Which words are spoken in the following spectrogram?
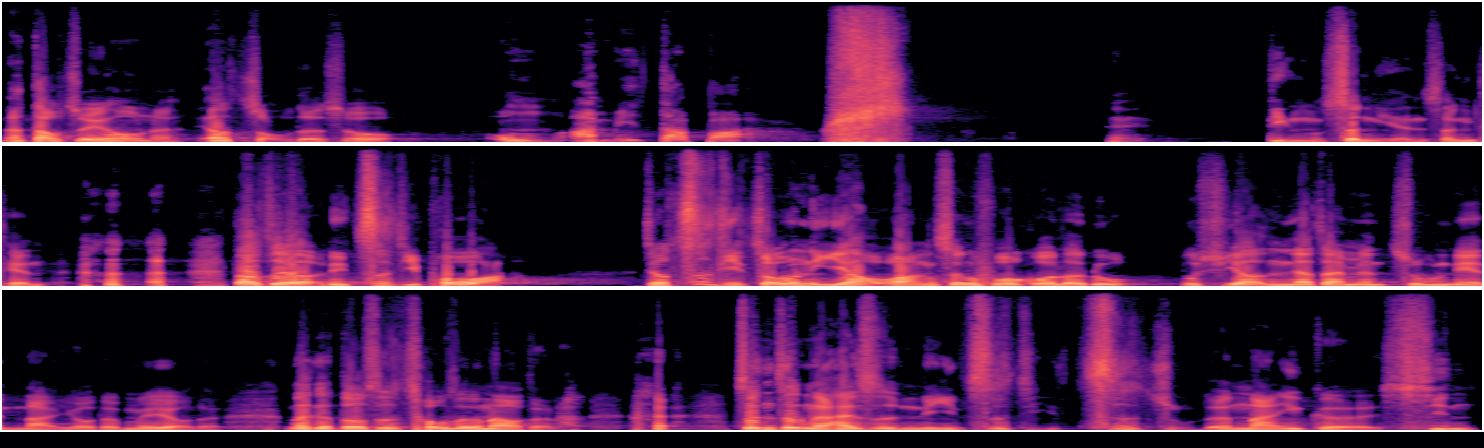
那到最后呢，要走的时候，嗡阿弥达巴，哎，鼎盛眼升天，到最后你自己破啊，就自己走你要往生佛国的路，不需要人家在那边助念呐，有的没有的，那个都是凑热闹的了。真正的还是你自己自主的那一个心，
